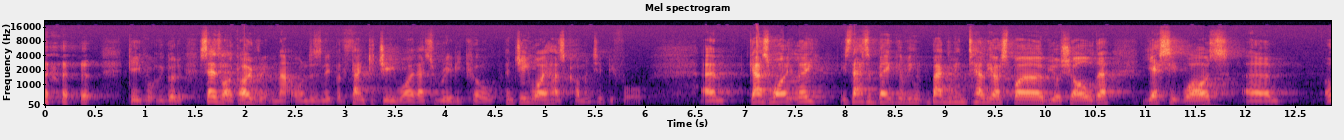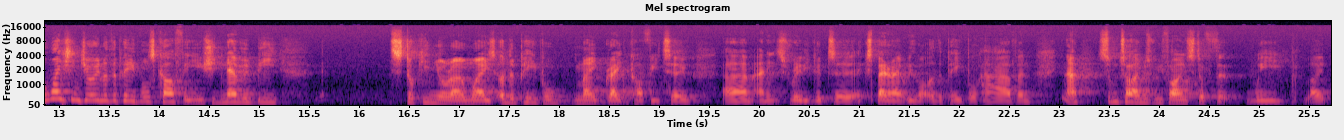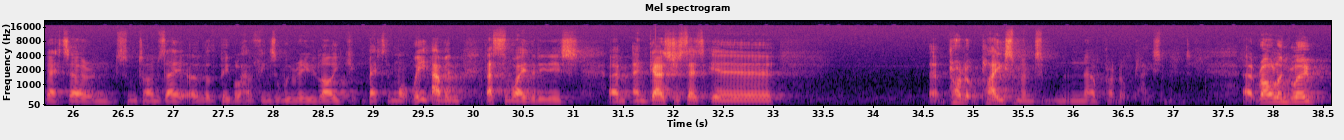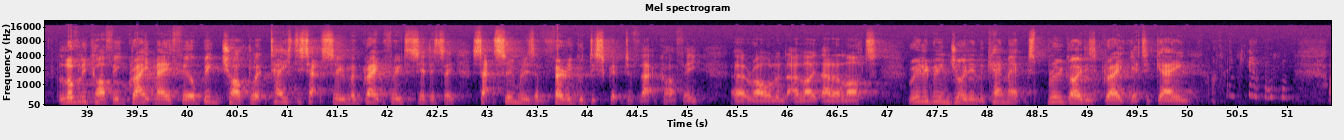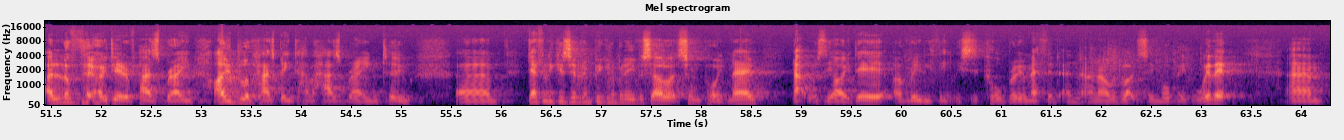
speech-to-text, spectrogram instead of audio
Keep up the good. Sounds like I've written that one, doesn't it? But thank you, GY. That's really cool. And GY has commented before. Um, Gaz Whiteley, is that a bag of, bag of over your shoulder? Yes, it was. Um, always enjoying other people's coffee. You should never be stuck in your own ways. Other people make great coffee too, um, and it's really good to experiment with what other people have. And you know, sometimes we find stuff that we like better, and sometimes they other people have things that we really like better than what we have, and that's the way that it is. Um, and Gaz just says, uh, uh, product placement. No product placement. Uh, Roland Glew, lovely coffee, great mouthfeel, big chocolate, tasty satsuma, grapefruit acidity. Satsuma is a very good descriptor for that coffee, uh, Roland. I like that a lot. Really been enjoying the Chemex. Brew Guide is great yet again. I love the idea of Hasbrain. I'd love Hasbeen to have a Hasbrain too. Um, definitely considering picking up an Eva Solo at some point now. That was the idea. I really think this is a cool brew method and, and I would like to see more people with it. Um,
